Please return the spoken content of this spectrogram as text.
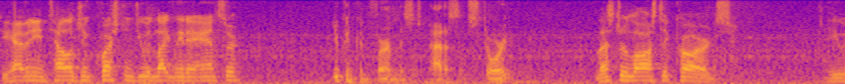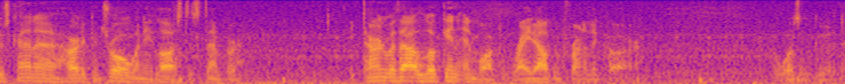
Do you have any intelligent questions you would like me to answer? You can confirm Mrs. Patterson's story. Lester lost at cards. He was kind of hard to control when he lost his temper. He turned without looking and walked right out in front of the car. It wasn't good.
